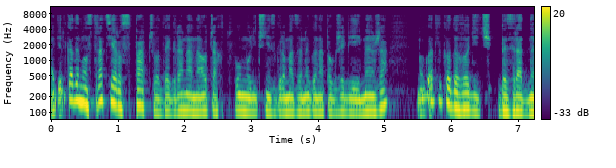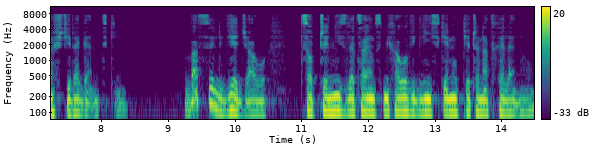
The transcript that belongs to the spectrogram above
a wielka demonstracja rozpaczy odegrana na oczach tłumu licznie zgromadzonego na pogrzebie jej męża mogła tylko dowodzić bezradności regentki. Wasyl wiedział, co czyni, zlecając Michałowi Glińskiemu pieczę nad Heleną.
